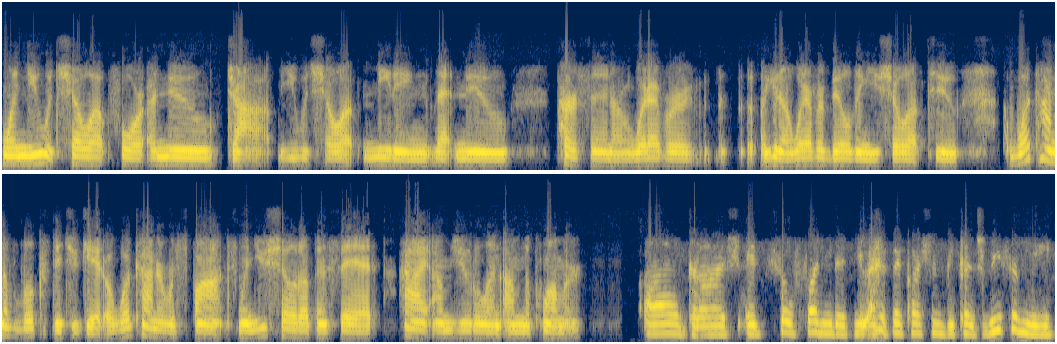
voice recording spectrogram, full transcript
when you would show up for a new job, you would show up meeting that new person or whatever, you know, whatever building you show up to. What kind of looks did you get or what kind of response when you showed up and said, Hi, I'm Judaline, I'm the plumber? Oh gosh, it's so funny that you asked that question because recently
